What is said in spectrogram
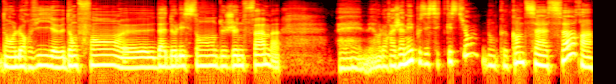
dans leur vie d'enfants, d'adolescents, de jeunes femmes? Eh, Mais on leur a jamais posé cette question. Donc quand ça sort,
